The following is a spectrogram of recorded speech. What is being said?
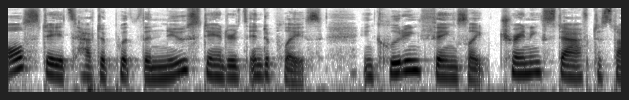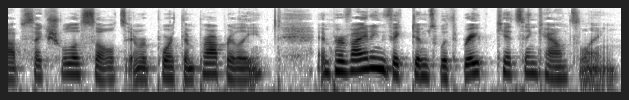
all states have to put the new standards into place, including things like training staff to stop sexual assaults and report them properly, and providing victims with rape kits and counseling.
